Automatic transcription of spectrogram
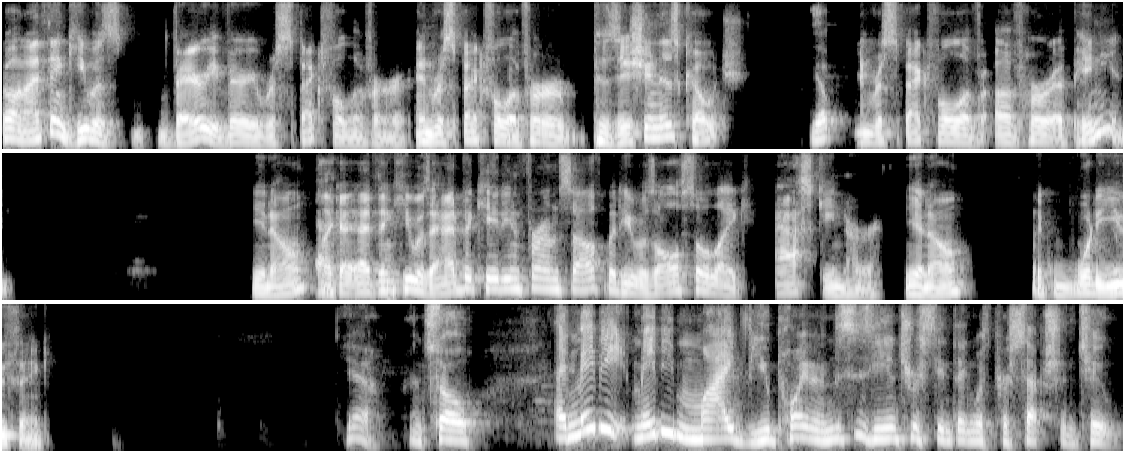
Well, and I think he was very, very respectful of her and respectful of her position as coach. Yep. And respectful of, of her opinion. You know, yeah. like I, I think he was advocating for himself, but he was also like asking her, you know, like, what do you think? Yeah. And so, and maybe, maybe my viewpoint, and this is the interesting thing with perception too.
